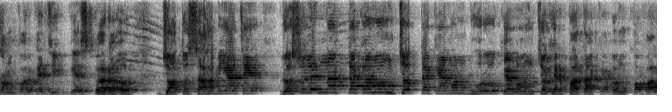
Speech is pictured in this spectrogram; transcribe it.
সম্পর্কে জিজ্ঞেস করো, যত সাহাবি আছে রসুলের নাকটা কেমন, চোখটা কেমন, ভুরু কেমন, চোখের পাতা কেমন, কপাল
